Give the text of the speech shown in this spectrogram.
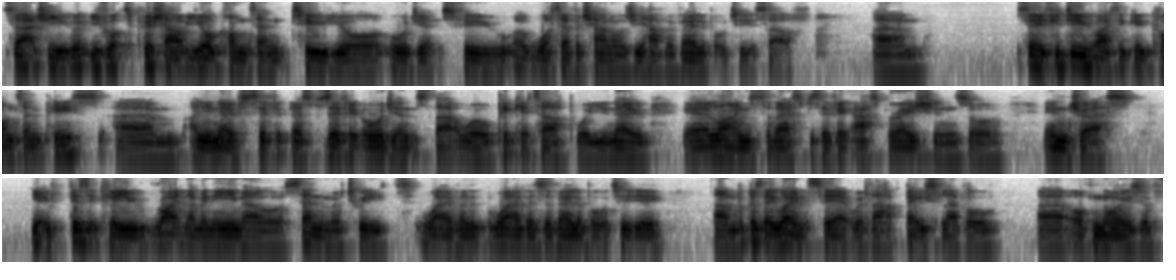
so actually, you've got, to push out your content to your audience through uh, whatever channels you have available to yourself. Um, so if you do write a good content piece um, and you know specific, a specific audience that will pick it up or you know it aligns to their specific aspirations or interests, you know, physically write them an email or send them a tweet, whatever whatever's available to you, um, because they won't see it with that base level uh, of noise of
